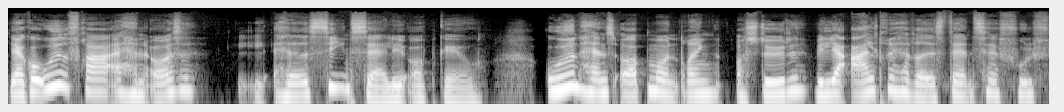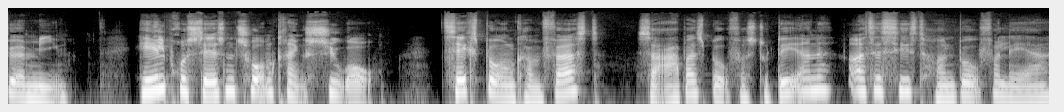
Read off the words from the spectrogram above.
Jeg går ud fra, at han også havde sin særlige opgave – Uden hans opmundring og støtte ville jeg aldrig have været i stand til at fuldføre min. Hele processen tog omkring syv år. Tekstbogen kom først, så arbejdsbog for studerende, og til sidst håndbog for lærere.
